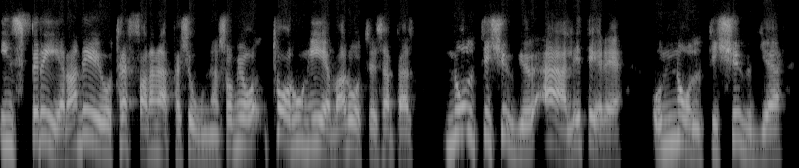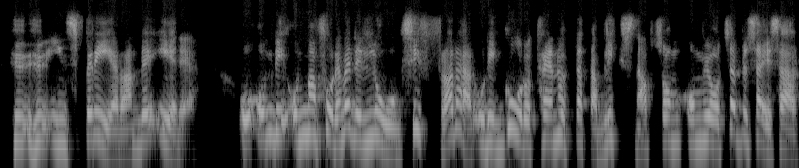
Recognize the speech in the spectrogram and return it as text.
inspirerande det är att träffa den här personen. Som jag tar hon Eva då till exempel. 0 till 20, hur ärligt är det? Och 0 till 20, hur, hur inspirerande är det? Och om, det, om, man får en väldigt låg siffra där och det går att träna upp detta blixtsnabbt. Som om jag till exempel säger så här.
